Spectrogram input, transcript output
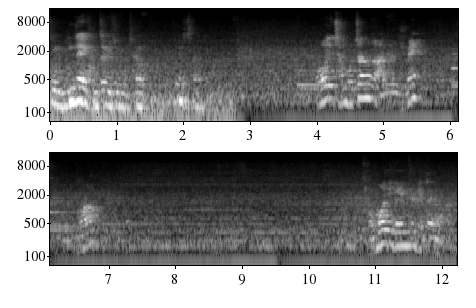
지금 문제의 관점이 좀 잘못 생겼어요 어머니 잠 못 자는 거 아니에요, 요즘에? 어? 어머니가 힘들겠다냐.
